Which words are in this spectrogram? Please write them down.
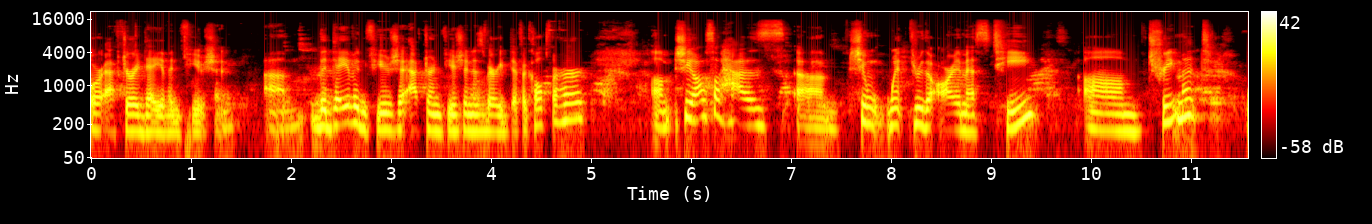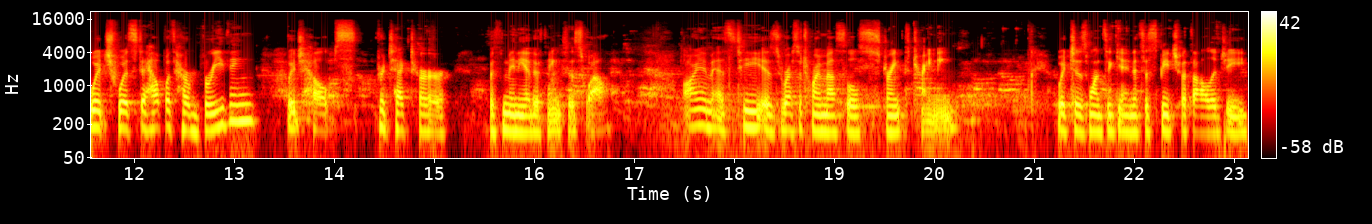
or after a day of infusion. Um, the day of infusion, after infusion, is very difficult for her. Um, she also has, um, she went through the RMST um, treatment, which was to help with her breathing, which helps protect her with many other things as well. RMST is respiratory muscle strength training, which is once again, it's a speech pathology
